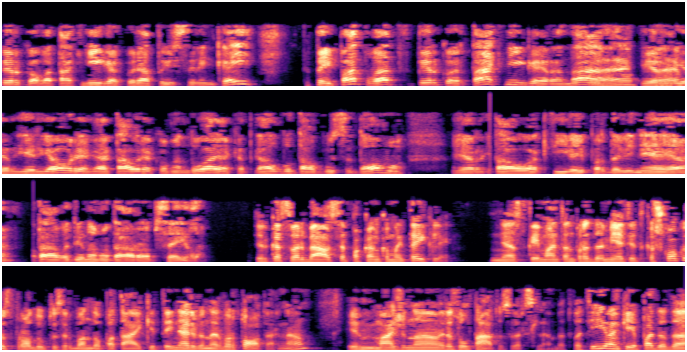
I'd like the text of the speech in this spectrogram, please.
pirko va tą knygą, kurią tu išsirinkai, taip pat va pirko ir tą knygą, ir aną, ir, ir, ir jau re, tau rekomenduoja, kad galbūt tau bus įdomu ir tau aktyviai pardavinėja tą vadinamą daro apseilą. Ir kas svarbiausia, pakankamai taikliai. Nes kai man ten pradeda mėtyti kažkokius produktus ir bando pataikyti, tai nervina ir vartotą, ar ne? Ir mažina rezultatus versle. Bet va tie įrankiai padeda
